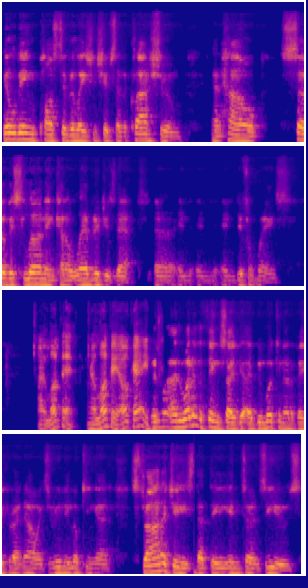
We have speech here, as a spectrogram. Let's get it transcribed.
building positive relationships in the classroom and how service learning kind of leverages that uh, in, in, in different ways. I love it. I love it. Okay. And, and one of the things I've, I've, been working on a paper right now, it's really looking at strategies that the interns use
